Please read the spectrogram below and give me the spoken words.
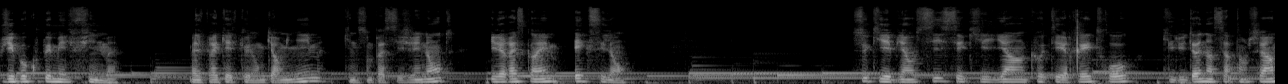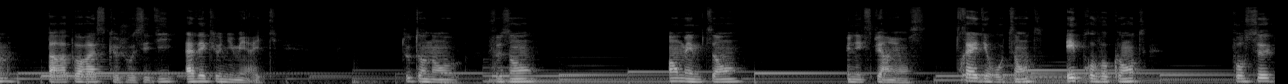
j'ai beaucoup aimé le film. Malgré quelques longueurs minimes, qui ne sont pas si gênantes, il reste quand même excellent. Ce qui est bien aussi, c'est qu'il y a un côté rétro qui lui donne un certain charme par rapport à ce que je vous ai dit avec le numérique. Tout en en faisant en même temps une expérience très déroutante et provocante pour ceux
